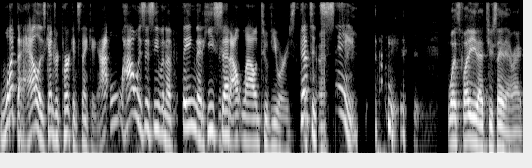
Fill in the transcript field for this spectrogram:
What the hell is Kendrick Perkins thinking? I, how is this even a thing that he said out loud to viewers? That's insane. What's funny that you say that, right?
